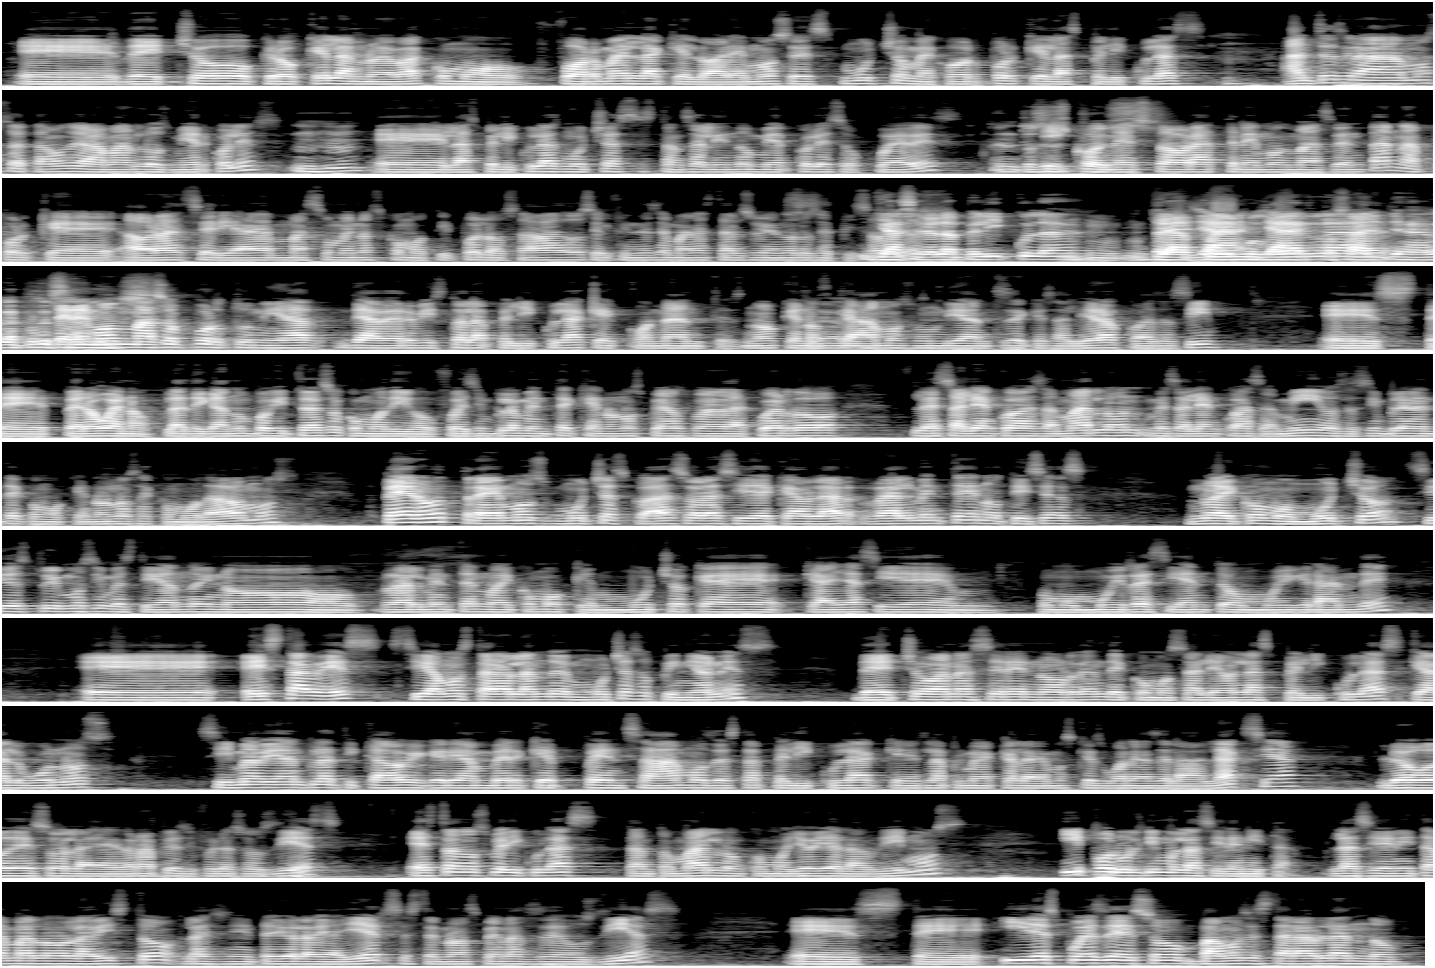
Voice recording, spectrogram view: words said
Eh, de hecho, creo que la nueva como forma en la que lo haremos es mucho mejor porque las películas, antes grabábamos, tratamos de grabar los miércoles. Eh, las películas muchas están saliendo miércoles o jueves. Entonces, y con pues esto ahora tenemos más ventana porque ahora sería más o menos como tipo los sábados, el fin de semana estar subiendo los episodios. Ya salió la película, ya, pudimos verla, ya la Tenemos más oportunidad de haber visto la película que con antes, ¿no? Que nos quedamos un día antes de que saliera o cosas así. Este, pero bueno, platicando un poquito de eso, como digo, fue simplemente que no nos podíamos poner de acuerdo, le salían cosas a Marlon, me salían cosas a mí, o sea, simplemente como que no nos acomodábamos. Pero traemos muchas cosas ahora sí de qué hablar. Realmente de noticias no hay como mucho. Sí estuvimos investigando y no, realmente no hay como que mucho que, que haya así de como muy reciente o muy grande. Eh, esta vez sí vamos a estar hablando de muchas opiniones. De hecho, van a ser en orden de cómo salieron las películas, que algunos sí me habían platicado que querían ver qué pensábamos de esta película, que es la primera que la vemos, que es Guardianes de la Galaxia. Luego de eso, la de Rápidos y Furiosos 10. Estas dos películas, tanto Marlon como yo ya las vimos. Y por último, La Sirenita. La Sirenita Marlon no la ha visto. La Sirenita yo la vi ayer. Se estrenó apenas hace dos días. Este, y después de eso, vamos a estar hablando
